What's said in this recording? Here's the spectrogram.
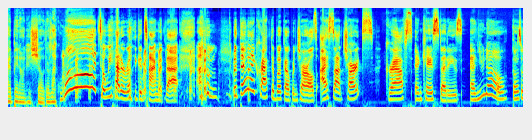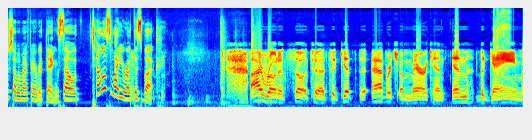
I've been on his show. They're like, what? so we had a really good time with that. Um, but then when I cracked the book open, Charles, I saw charts, graphs, and case studies. And you know, those are some of my favorite things. So tell us why you wrote this book. I wrote it so to to get the average American in the game,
